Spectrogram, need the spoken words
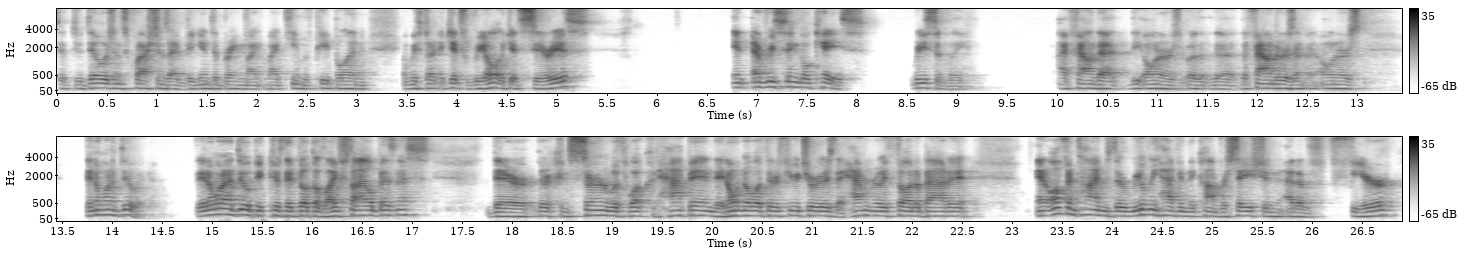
the due diligence questions. I begin to bring my, my team of people in and we start, it gets real, it gets serious. In every single case recently, I found that the owners or the, the founders and owners, they don't want to do it. They don't want to do it because they built a lifestyle business. They're they're concerned with what could happen. They don't know what their future is. They haven't really thought about it. And oftentimes they're really having the conversation out of fear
